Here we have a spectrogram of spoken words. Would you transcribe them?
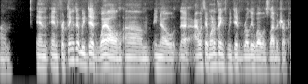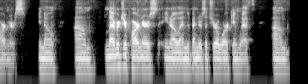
Um, and and for things that we did well, um, you know, that I would say one of the things we did really well was leverage our partners. You know, um, leverage your partners. You know, and the vendors that you're working with. Um,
